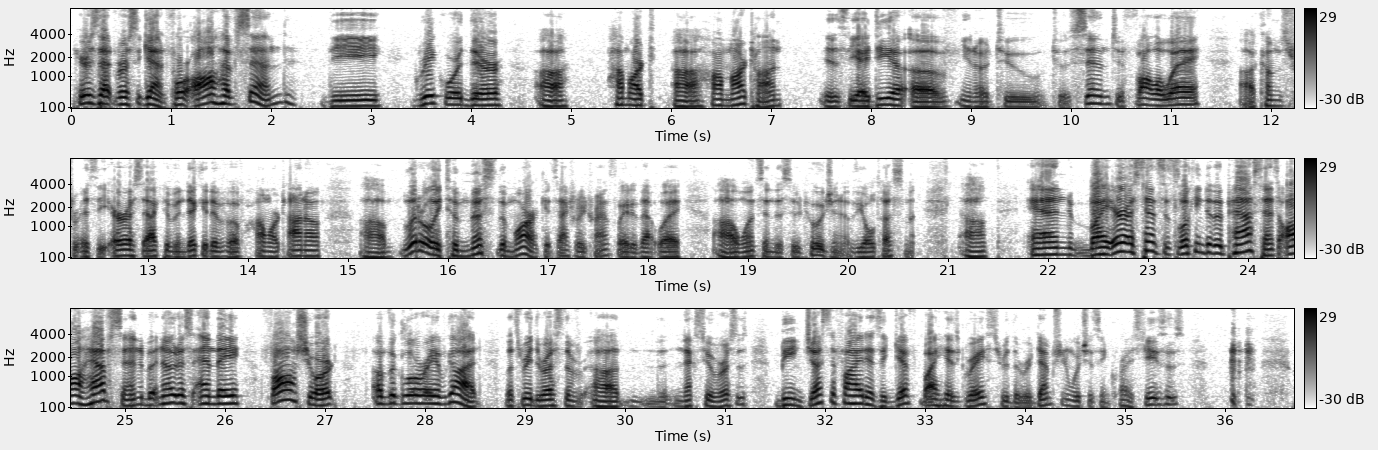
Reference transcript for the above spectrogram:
Here's that verse again. For all have sinned. The Greek word there, uh, hamart, uh, is the idea of you know to to sin, to fall away. Uh, comes from it's the aorist active indicative of hamartano, um, literally to miss the mark. It's actually translated that way uh, once in the Septuagint of the Old Testament. Uh, and by aorist tense, it's looking to the past tense. All have sinned, but notice, and they fall short of the glory of God. Let's read the rest of uh, the next two verses. Being justified as a gift by his grace through the redemption which is in Christ Jesus,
